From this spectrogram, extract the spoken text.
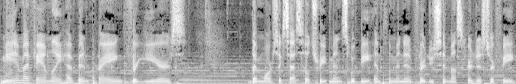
Me and my family have been praying for years that more successful treatments would be implemented for Duchenne muscular dystrophy,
